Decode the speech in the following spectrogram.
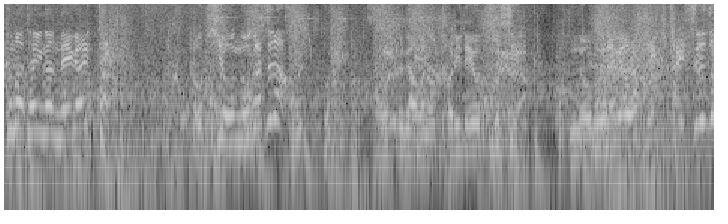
久間隊が寝返った。この機を逃すな。徳川の砦を潰し信長を撃退するぞ。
